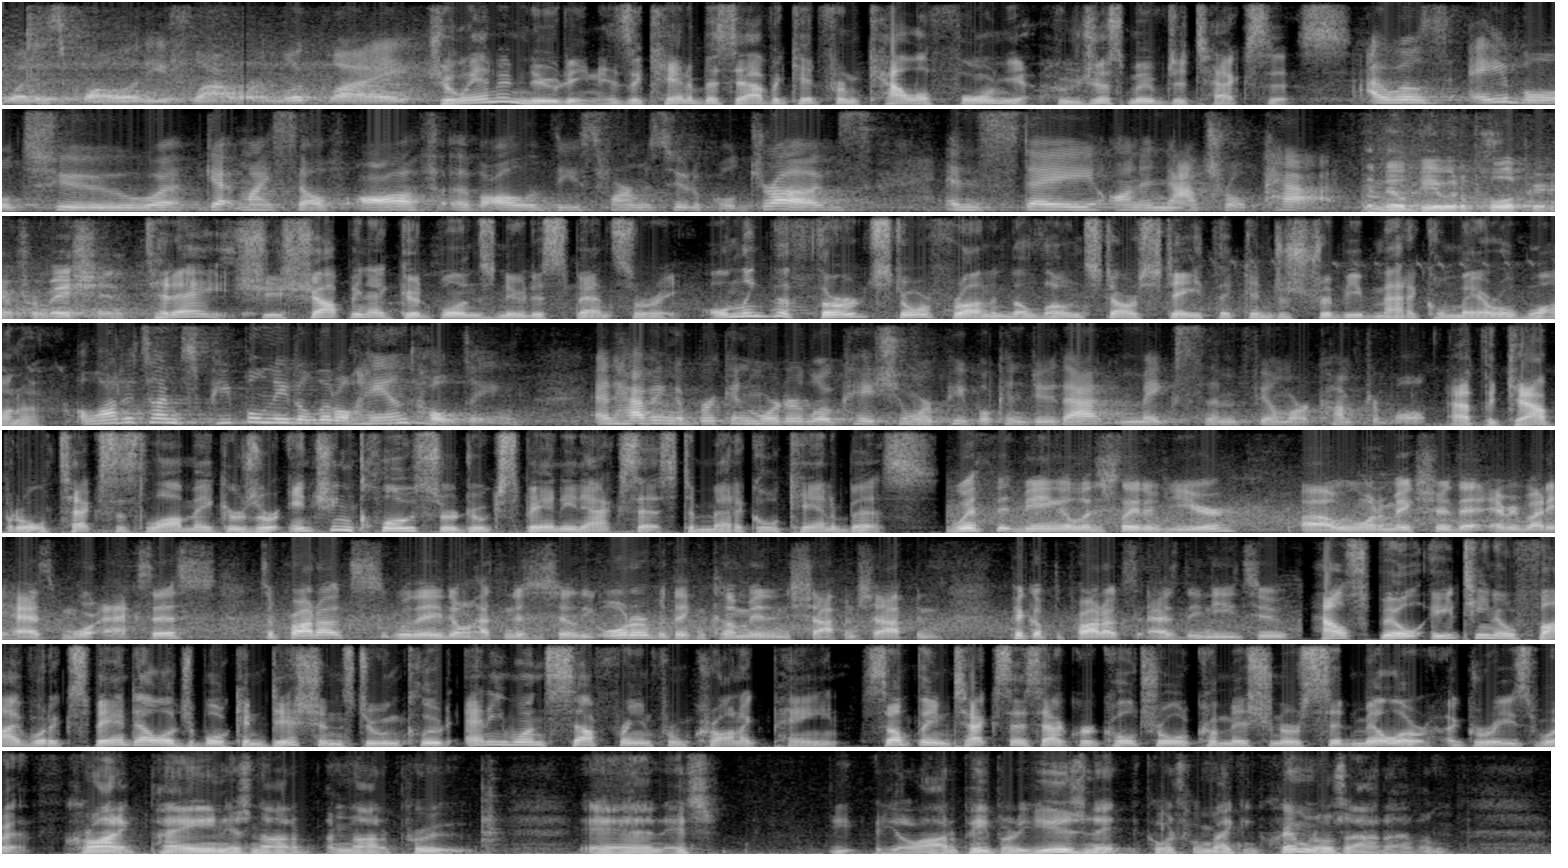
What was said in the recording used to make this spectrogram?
What does quality flower look like? Joanna Newton is a cannabis advocate from California who just moved to Texas. I was able to get myself off of all of these pharmaceutical drugs and stay on a natural path. And they'll be able to pull up your information. Today, she's shopping at Goodblend's new dispensary, only the third storefront in the Lone Star State that can distribute medical marijuana. A lot of times people need a little hand holding. And having a brick and mortar location where people can do that makes them feel more comfortable. At the Capitol, Texas lawmakers are inching closer to expanding access to medical cannabis. With it being a legislative year, uh, we want to make sure that everybody has more access to products where they don't have to necessarily order, but they can come in and shop and shop and pick up the products as they need to. House Bill 1805 would expand eligible conditions to include anyone suffering from chronic pain, something Texas Agricultural Commissioner Sid Miller agrees with. Chronic pain is not a, not approved, and it's a lot of people are using it. Of course, we're making criminals out of them.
